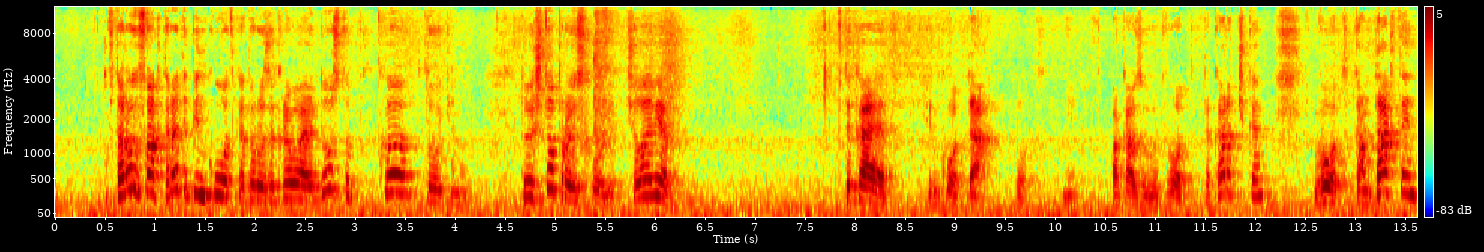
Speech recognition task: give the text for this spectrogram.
Второй фактор – это пин-код, который закрывает доступ к токену. То есть что происходит? Человек втыкает пин-код, да, вот, нет, показывают, вот, эта карточка, вот, контакты,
